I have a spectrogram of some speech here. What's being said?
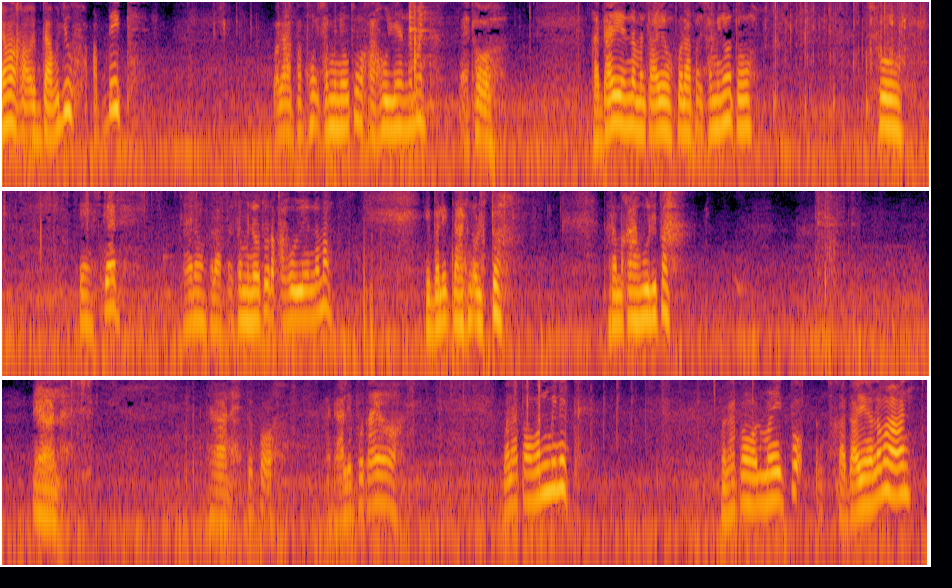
Ayan mga ka-OFW. Update. Wala pa pong isang minuto, nakahuli na naman. Ito, kadali na naman tayo. Wala pa isang minuto. So, thanks God. Ano, wala pa isang minuto, nakahuli na naman. Ibalik natin ulit to. Para makahuli pa. Ayan. Ayan, ito po. Kadali po tayo. Wala pa 1 minute. Wala pa 1 minute po. Kadali na naman.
